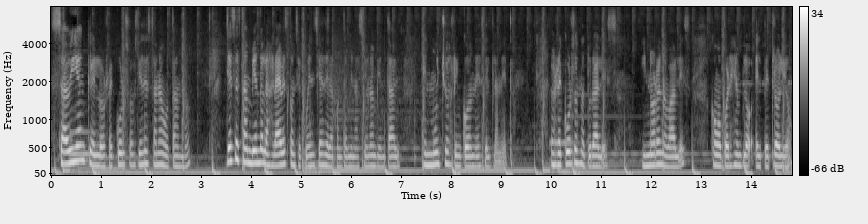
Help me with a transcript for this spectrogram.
¿Sabían que los recursos ya se están agotando? Ya se están viendo las graves consecuencias de la contaminación ambiental en muchos rincones del planeta. Los recursos naturales y no renovables, como por ejemplo el petróleo,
